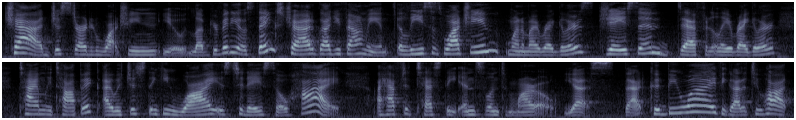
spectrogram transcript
Chad just started watching you. Loved your videos. Thanks, Chad. Glad you found me. Elise is watching, one of my regulars. Jason, definitely a regular. Timely topic. I was just thinking, why is today so high? I have to test the insulin tomorrow. Yes, that could be why if you got it too hot.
